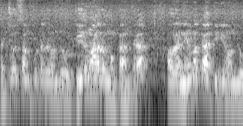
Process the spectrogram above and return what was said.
ಸಚಿವ ಸಂಪುಟದ ಒಂದು ತೀರ್ಮಾನದ ಮುಖಾಂತರ ಅವರ ನೇಮಕಾತಿಗೆ ಒಂದು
